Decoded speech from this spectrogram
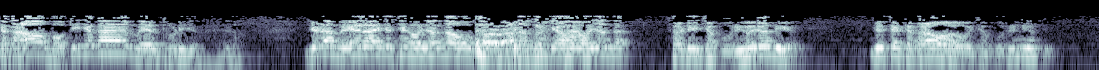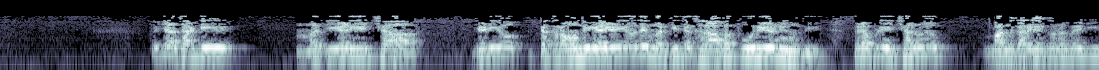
ਟਕਰਾਓ ਬਹੁਤੀ ਜਗ੍ਹਾ ਹੈ, ਮੇਲ ਥੋੜੀ ਜਗ੍ਹਾ ਹੈ ਜਿਹੜਾ ਮੇਲ ਹੈ, ਜਿੱਥੇ ਹੋ ਜਾਂਦਾ, ਉਹ ਕੰਮ ਸਾਡਾ ਸੋਚਿਆ ਹੋਇਆ ਹੋ ਜਾਂਦਾ। ਸਾਡੀ ਇੱਛਾ ਪੂਰੀ ਹੋ ਜਾਂਦੀ ਹੈ। ਜਿੱਥੇ ਟਕਰਾਓ ਹੋਇਆ, ਉਹ ਇੱਛਾ ਪੂਰੀ ਨਹੀਂ ਹੁੰਦੀ। ਤੇ ਜਦ ਸਾਡੀ ਮਰਜ਼ੀ ਵਾਲੀ ਇੱਛਾ, ਜਿਹੜੀ ਉਹ ਟਕਰਾਉਂਦੀ ਹੈ, ਜਿਹੜੀ ਉਹਦੀ ਮਰਜ਼ੀ ਦੇ ਖਿਲਾਫ ਪੂਰੀ ਨਹੀਂ ਹੁੰਦੀ। ਫਿਰ ਆਪਣੀ ਇੱਛਾ ਨੂੰ ਬੰਦ ਕਰਕੇ ਕਿਉਂ ਨਾ ਭੇਜੀ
